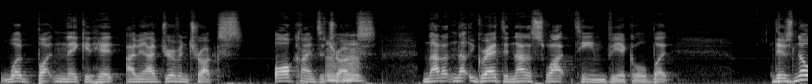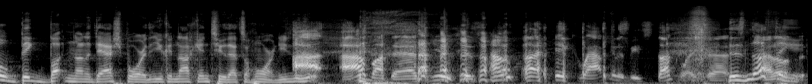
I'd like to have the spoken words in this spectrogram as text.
what button they could hit. I mean, I've driven trucks, all kinds of mm-hmm. trucks. Not, a, not granted, not a SWAT team vehicle, but there's no big button on a dashboard that you can knock into. That's a horn. You, I, I'm about to ask you because I'm like, well, how can it be stuck like that? There's nothing. don't-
